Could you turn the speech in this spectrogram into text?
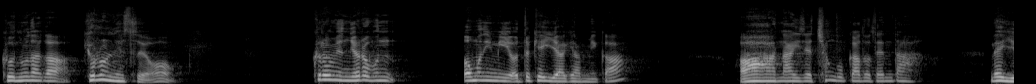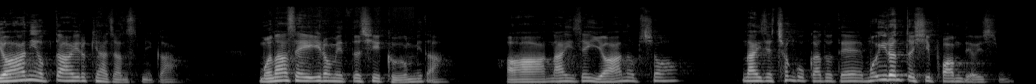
그 누나가 결혼을 했어요. 그러면 여러분 어머님이 어떻게 이야기합니까? 아, 나 이제 천국 가도 된다. 내 여한이 없다. 이렇게 하지 않습니까? 머나세의 이름의 뜻이 그겁니다. 아, 나 이제 여한 없어. 나 이제 천국 가도 돼. 뭐 이런 뜻이 포함되어 있습니다.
